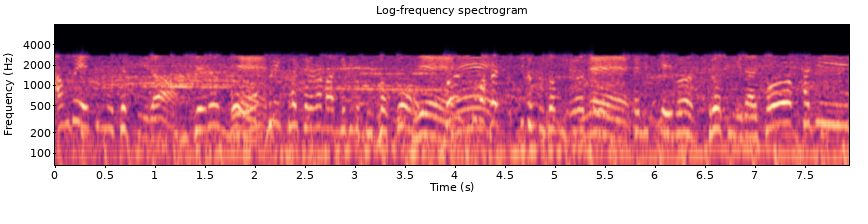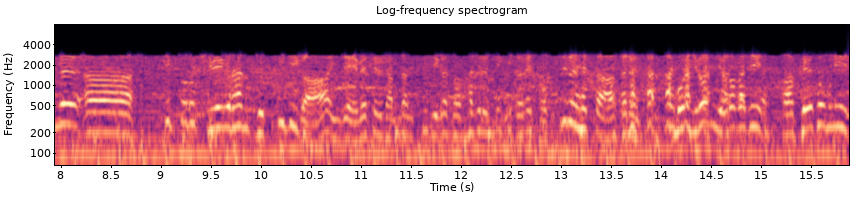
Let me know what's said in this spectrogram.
아무도 예측 못했습니다. 이제는 뭐 예. 오프닝 탈출하나 만들기도 무섭고 예. 선수마다 찍기도 무섭네요. 네. 테니스 게임은 그렇습니다. 저 사진을 아, 찍도록 기획을 한 그 PD가 이제 MSL 담당 PD가 저 사진을 찍기 전에 접진을 했다는 뭐 이런 여러 가지 아, 괴소문이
